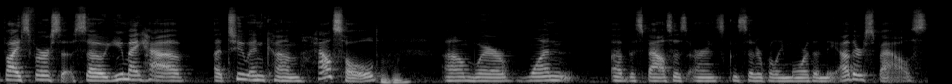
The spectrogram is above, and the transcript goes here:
vice versa. So you may have a two-income household um, where one of the spouses earns considerably more than the other spouse.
